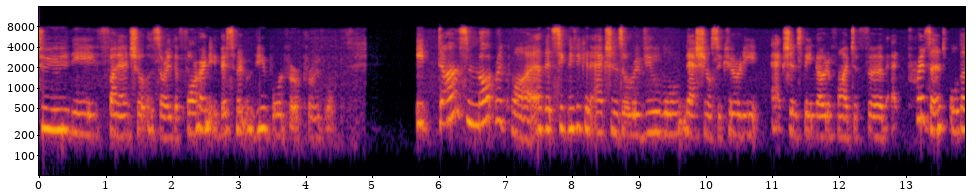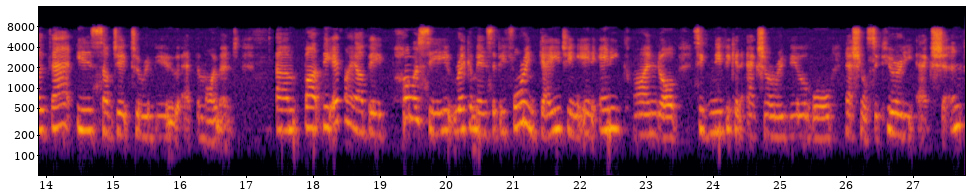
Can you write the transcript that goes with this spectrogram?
to the financial, sorry, the Foreign Investment Review Board for approval. It does not require that significant actions or reviewable national security actions be notified to FIRB at present, although that is subject to review at the moment. Um, but the FIRB policy recommends that before engaging in any kind of significant action or reviewable national security action,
